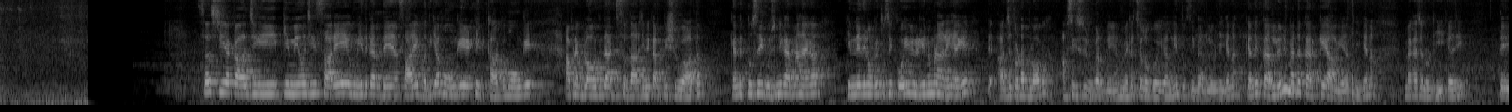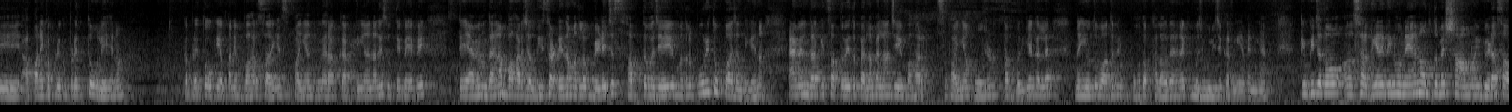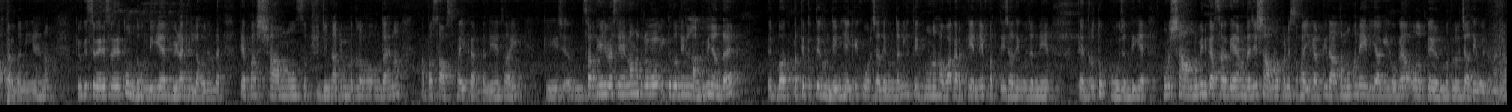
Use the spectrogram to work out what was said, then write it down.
ਸਤਿ ਸ਼੍ਰੀ ਅਕਾਲ ਜੀ। ਕਿਵੇਂ ਹੋ ਜੀ? ਸਾਰੇ ਉਮੀਦ ਕਰਦੇ ਆ ਸਾਰੇ ਵਧੀਆ ਹੋਵੋਗੇ ਠੀਕ ਠਾਕ ਹੋਵੋਗੇ ਆਪਣੇ ਬਲੌਗ ਦੀ ਤਾਂ ਅੱਜ ਸਰਦਾਰ ਜੀ ਨੇ ਕਰਤੀ ਸ਼ੁਰੂਆਤ। ਕਹਿੰਦੇ ਤੁਸੀਂ ਕੁਝ ਨਹੀਂ ਕਰਨਾ ਹੈਗਾ। ਕਿੰਨੇ ਦਿਨ ਹੋ ਗਏ ਤੁਸੀਂ ਕੋਈ ਵੀਡੀਓ ਨਹੀਂ ਬਣਾ ਰਹੇ ਹੈਗੇ। ਤੇ ਅੱਜ ਤੁਹਾਡਾ ਬਲੌਗ ਅਸੀਂ ਸ਼ੁਰੂ ਕਰਦੇ ਹਾਂ। ਮੈਂ ਕਿਹਾ ਚਲੋ ਕੋਈ ਗੱਲ ਨਹੀਂ, ਤੁਸੀਂ ਕਰ ਲਿਓ, ਠੀਕ ਹੈ ਨਾ? ਕਹਿੰਦੇ ਕਰ ਲਿਓ ਨਹੀਂ ਮੈਂ ਤਾਂ ਕਰਕੇ ਆ ਗਿਆ, ਠੀਕ ਹੈ ਨਾ? ਮੈਂ ਕਿਹਾ ਚਲੋ ਠੀਕ ਹੈ ਜੀ। ਤੇ ਆਪਾਂ ਨੇ ਕੱਪੜੇ ਕੁੱਪੜੇ ਧੋ ਲਏ, ਹੈ ਨਾ? ਕੱਪੜੇ ਧੋ ਕੇ ਆਪਾਂ ਨੇ ਬਾਹਰ ਸਾਰੀਆਂ ਸਫਾਈਆਂ ਵਗੈਰਾ ਕਰਤੀਆਂ, ਇਹਨਾਂ ਦੇ ਸੁੱਤੇ ਪਏ ਪਏ ਤੇ ਐਵੇਂ ਹੁੰਦਾ ਹੈ ਨਾ, ਬਾਹਰ ਜਲਦੀ ਸਾਡੇ ਦਾ ਮਤਲਬ ਵਿਹੜੇ 'ਚ 7 ਵਜੇ ਮਤਲਬ ਪੂਰੀ ਧੁੱਪ ਆ ਜਾਂਦੀ ਹੈ ਨਾ। ਐਵੇਂ ਹੁੰਦਾ ਕਿ 7 ਵਜੇ ਤੋਂ ਪਹਿਲਾਂ ਪਹਿਲਾਂ ਜੇ ਬਾਹਰ ਸਫਾਈਆਂ ਹੋ ਜਾਣ ਤਾਂ ਵਧੀਆ ਗੱਲ ਹੈ। ਨਹੀਂ, ਉਹ ਤੋਂ ਬਾਅਦ ਤਾਂ ਫਿਰ ਬਹੁਤ ਔਖਾ ਲੱਗਦਾ ਹੈ ਨਾ, ਇੱਕ ਮਜਬੂਰੀ 'ਚ ਕਰਨੀਆਂ ਪੈਂਦੀਆਂ। ਕਿਉਂਕਿ ਜਦੋਂ ਸਰਦੀਆਂ ਦੇ ਦਿਨ ਹੁੰਦੇ ਆ ਨਾ, ਉਦੋਂ ਤਾਂ ਮੈਂ ਸ਼ਾਮ ਨੂੰ ਹੀ ਵਿਹੜਾ ਸਾਫ਼ ਕਰ ਦਿੰਦੀ ਹਾਂ, ਹੈ ਨਾ। ਕਿਉਂਕਿ ਸਵੇਰੇ ਸਵੇਰੇ ਧੁੰਦ ਹੁੰਦੀ ਹੈ, ਵਿਹੜਾ ਗਿੱਲਾ ਹੋ ਜਾਂਦਾ ਹੈ। ਤੇ ਆਪਾਂ ਸ਼ਾਮ ਨੂੰ ਸਫ- ਜਿੰਨਾ ਕਿ ਮਤਲਬ ਉਹ ਹੁੰਦਾ ਹੈ ਨਾ, ਆਪਾਂ ਸਾਫ਼ ਸਫ਼ਾਈ ਕਰ ਦਿੰਦੇ ਹਾਂ ਸਾਰੀ। ਕਿ ਸਰਦੀਆਂ 'ਚ ਵੈਸੇ ਹੈ ਨਾ ਮਤਲਬ ਇੱਕ ਦੋ ਦਿਨ ਲੰਘ ਵੀ ਜਾਂਦਾ ਹੈ ਤੇ ਬਹੁਤ ਪੱਤੇ ਪੁੱਤੇ ਹੁੰਦੇ ਨਹੀਂ ਹੈਗੇ, ਹੋਰ ਜ਼ਿਆਦਾ ਹੁੰਦਾ ਨਹੀਂ ਤੇ ਹੁਣ ਹਵਾ ਕਰਕੇ ਇੰਨੇ ਪੱਤੇ ਜ਼ਿਆਦਾ ਹੋ ਜਾਂਦੇ ਆ ਤੇ ਇਧਰੋਂ ਧੁੱਪ ਹੋ ਜਾਂਦੀ ਹੈ। ਹੁਣ ਸ਼ਾਮ ਨੂੰ ਵੀ ਨਹੀਂ ਕਰ ਸਕਦੇ ਐ ਹੁੰਦਾ ਜੇ ਸ਼ਾਮ ਨੂੰ ਆਪਾਂ ਨੇ ਸਫ਼ਾਈ ਕਰਤੀ, ਰਾਤ ਨੂੰ ਹਨੇਰੀ ਆ ਗਈ ਹੋ ਗਿਆ, ਉਹ ਫਿਰ ਮਤਲਬ ਜ਼ਿਆਦਾ ਹੋ ਜਾਣਾ, ਹੈ ਨਾ?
